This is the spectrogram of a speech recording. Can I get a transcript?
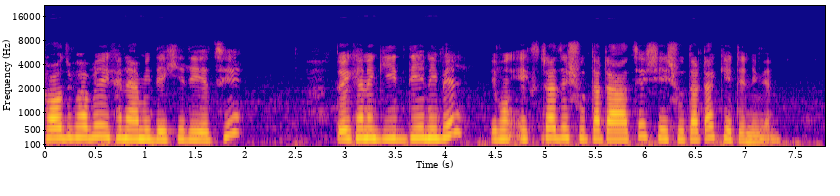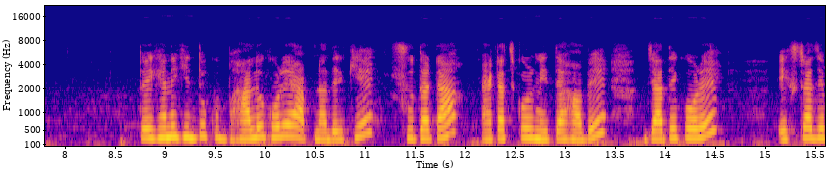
সহজভাবে এখানে আমি দেখিয়ে দিয়েছি। তো এখানে গিট দিয়ে নেবেন এবং এক্সট্রা যে সুতাটা আছে সেই সুতাটা কেটে নেবেন। তো এখানে কিন্তু খুব ভালো করে আপনাদেরকে সুতাটা অ্যাটাচ করে নিতে হবে যাতে করে এক্সট্রা যে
